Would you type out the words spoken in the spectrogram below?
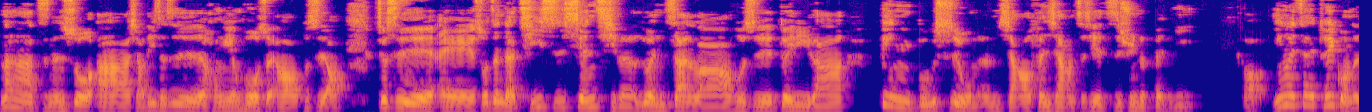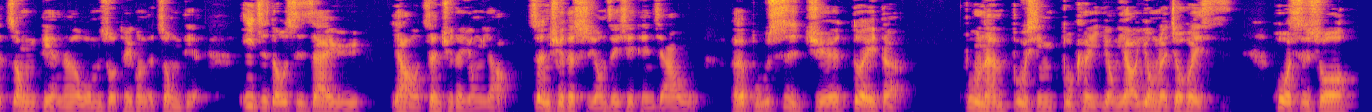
那只能说啊，小弟真是红颜祸水哦，不是哦，就是诶，说真的，其实掀起了论战啦，或是对立啦。并不是我们想要分享这些资讯的本意哦，因为在推广的重点呢，我们所推广的重点一直都是在于要正确的用药，正确的使用这些添加物，而不是绝对的不能、不行、不可以用药，用了就会死，或是说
